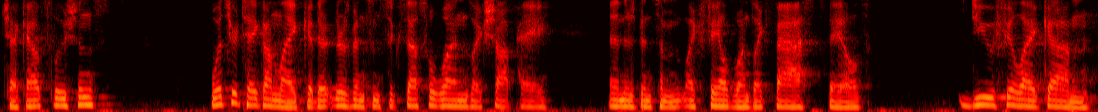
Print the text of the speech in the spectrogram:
checkout solutions. What's your take on like there, there's been some successful ones like Shop Pay, and there's been some like failed ones like Fast failed. Do you feel like um,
